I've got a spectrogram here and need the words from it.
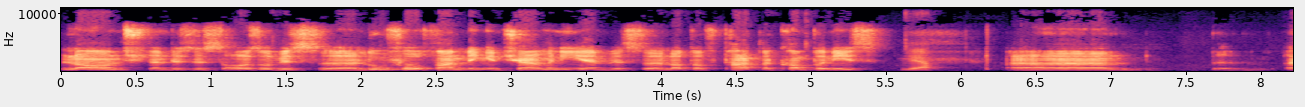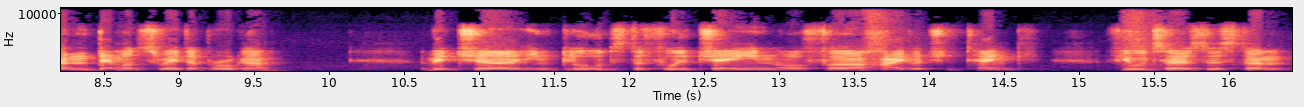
launched, and this is also with uh, LUFO funding in Germany and with a lot of partner companies, Yeah. Um, a demonstrator program, which uh, includes the full chain of uh, hydrogen tank, fuel cell system,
